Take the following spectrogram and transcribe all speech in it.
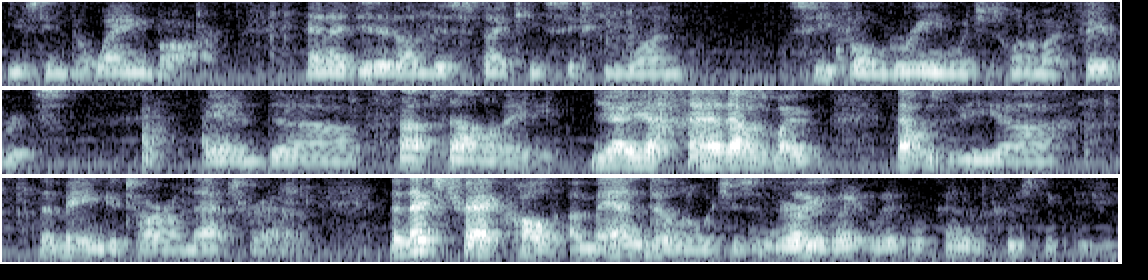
using the Wang bar, and I did it on this 1961 Seafoam Green, which is one of my favorites. And uh, Stop salivating. yeah, yeah, that was my that was the uh, the main guitar on that track. The next track called Amandola, which is a very Wait, wait, wait, what kind of acoustic did you use?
